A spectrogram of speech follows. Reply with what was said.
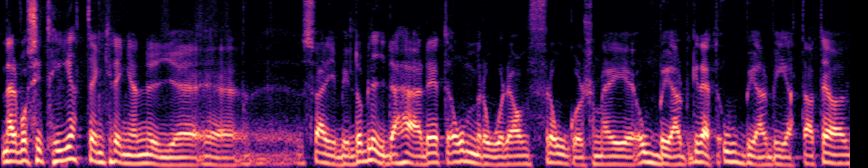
nervositeten kring en ny eh, Sverigebild, då blir det här det är ett område av frågor som är obearb rätt obearbetat. Är,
